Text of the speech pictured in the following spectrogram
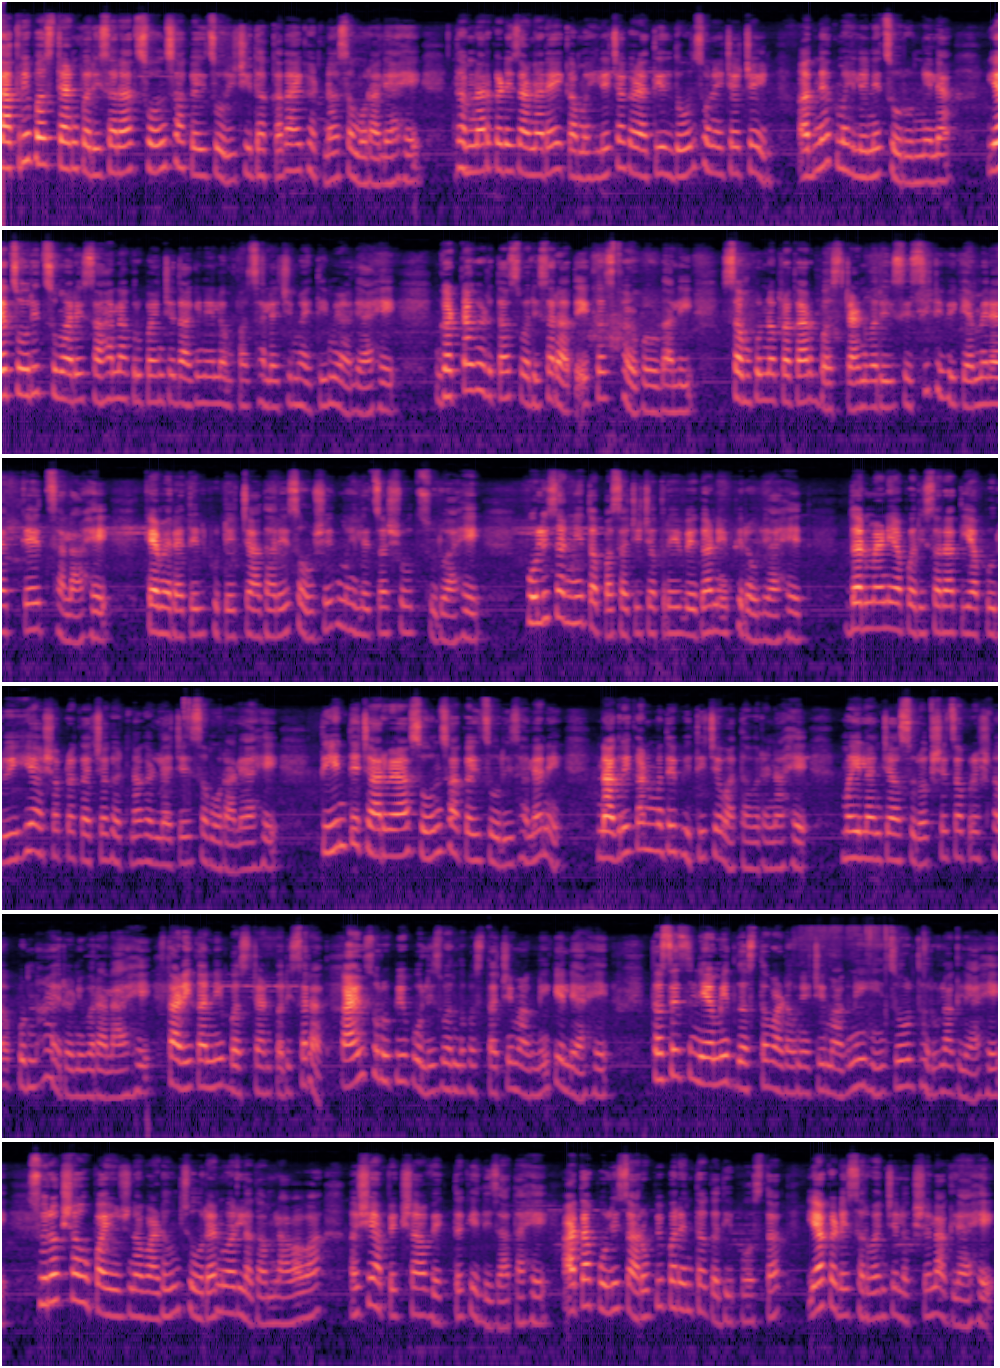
Sakri bus stand परिसरात सोनसाखळी चोरीची धक्कादायक घटना समोर आली आहे. धमनारकडे जाणाऱ्या एका महिलेच्या गळ्यातील दोन सोन्याच्या चेन अज्ञात महिलेने चोरून नेल्या. या चोरीत सुमारे सहा लाख रुपयांचे दागिने लंपास झाल्याची माहिती मिळाली आहे. घटना घडताच परिसरात एकच खळबळ उडाली. संपूर्ण प्रकार बस स्टँडवरील सी सी टी व्ही कॅमेऱ्यात कैद झाला आहे. कॅमेऱ्यातील फुटेजच्या आधारे संशयित महिलेचा शोध सुरू आहे. पोलिसांनी तपासाची चक्रे वेगाने फिरवली आहेत. दरम्यान या परिसरात यापूर्वीही अशा प्रकारच्या घटना घडल्याचे समोर आले आहे. तीन ते चार वेळा सोनसाखळी चोरी झाल्याने नागरिकांमध्ये भीतीचे वातावरण आहे. महिलांच्या सुरक्षेचा प्रश्न पुन्हा ऐरणीवर आला आहे. स्थानिकांनी बसस्टँड परिसरात कायमस्वरूपी पोलीस बंदोबस्ताची मागणी केली आहे. तसेच नियमित गस्त वाढवण्याची मागणीही जोर धरू लागली आहे. सुरक्षा उपाययोजना वाढवून चोऱ्यांवर लगाम लावावा अशी अपेक्षा व्यक्त केली जात आहे. आता पोलीस आरोपीपर्यंत कधी पोहोचतात याकडे सर्वांचे लक्ष लागले आहे.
